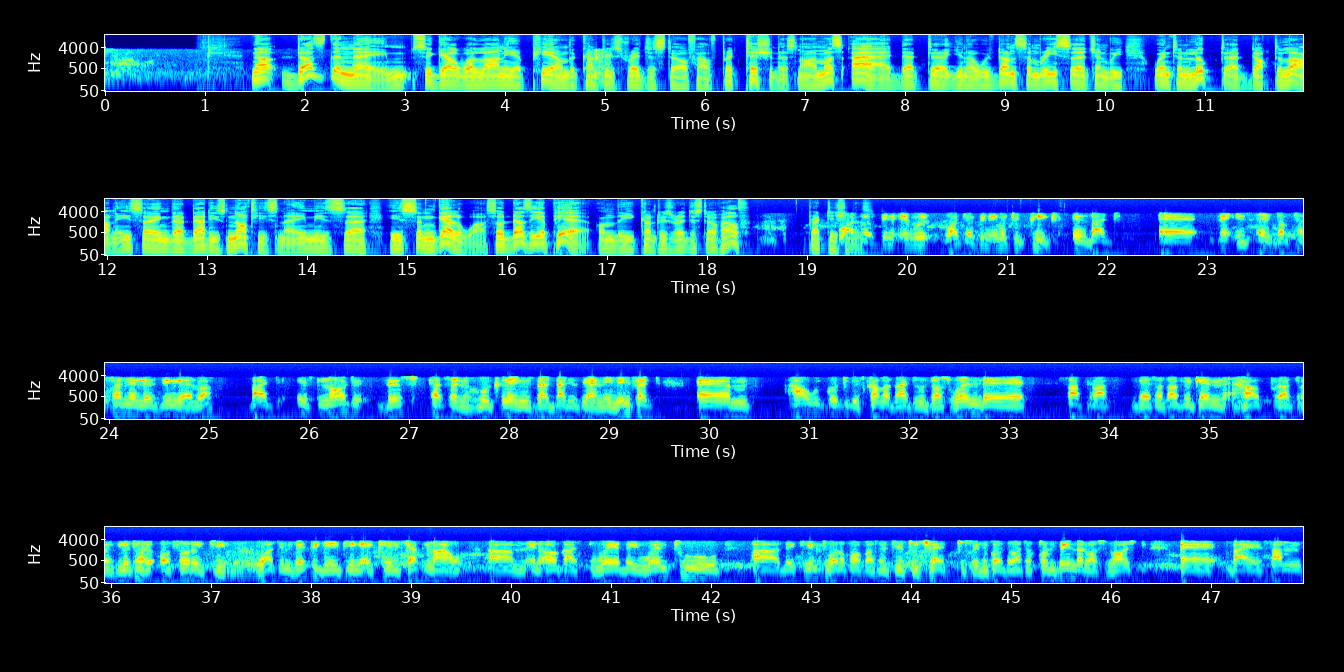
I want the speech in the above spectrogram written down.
Now, does the name Sigelwa Lani appear on the country's register of health practitioners? Now, I must add that, uh, you know, we've done some research and we went and looked at Dr. Lani saying that that is not his name, is uh, is Sengelwa. So does he appear on the country's register of health practitioners? What we've been able, what we've been able to pick is that uh, there is a Dr. Sanele Zingelwa, but it's not this person who claims that that is their name. In fact, um, how we got to discover that it was when the SAHPRA, the South African Health Product Regulatory Authority, was investigating a case just now um, in August where they went to, uh, they came to one of our facilities to check to see because there was a complaint that was lodged uh, by some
